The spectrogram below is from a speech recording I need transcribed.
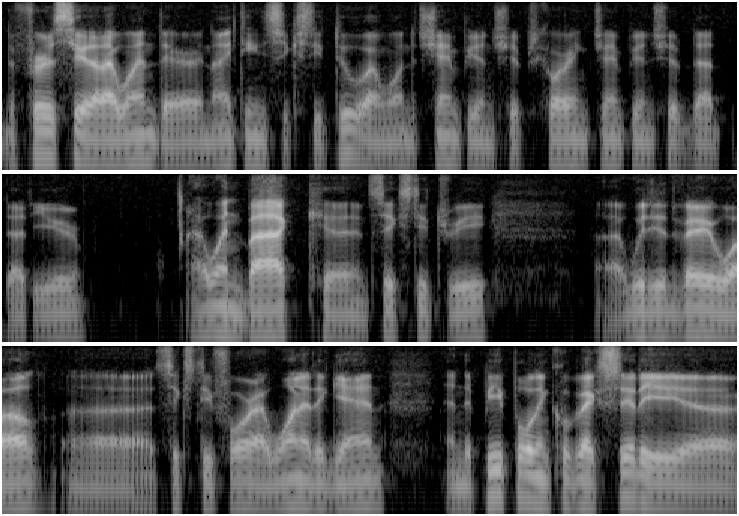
the first year that I went there in 1962. I won the championship, scoring championship that that year. I went back uh, in '63. Uh, we did very well. Uh, 64, I won it again. And the people in Quebec City, uh,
